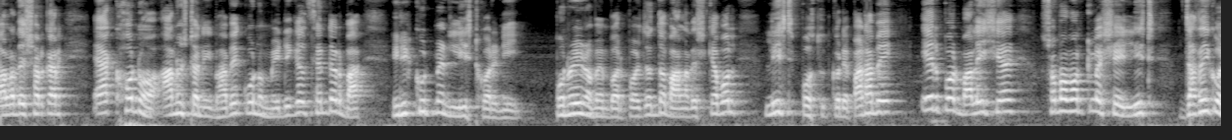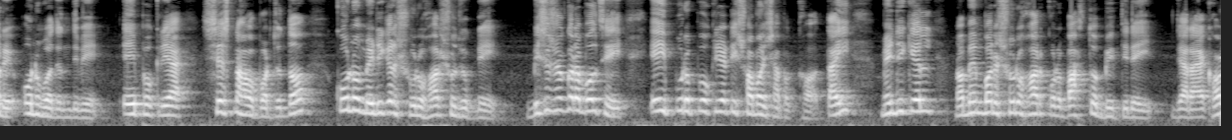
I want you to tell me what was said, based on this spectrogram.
বাংলাদেশ সরকার এখনও আনুষ্ঠানিকভাবে কোনো মেডিকেল সেন্টার বা রিক্রুটমেন্ট লিস্ট করেনি। পনেরোই নভেম্বর পর্যন্ত বাংলাদেশ কেবল লিস্ট প্রস্তুত করে পাঠাবে। এরপর মালয়েশিয়ায় সমাবর্তলে সেই লিস্ট যাচাই করে অনুমোদন দিবে। এই প্রক্রিয়া শেষ না হওয়া পর্যন্ত কোনো মেডিকেল শুরু হওয়ার সুযোগ নেই। বিশেষজ্ঞরা বলছে, এই পুরো প্রক্রিয়াটি সময় সাপেক্ষ, তাই মেডিকেল নভেম্বরে শুরু হওয়ার কোনো বাস্তব ভিত্তি নেই। যারা এখন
